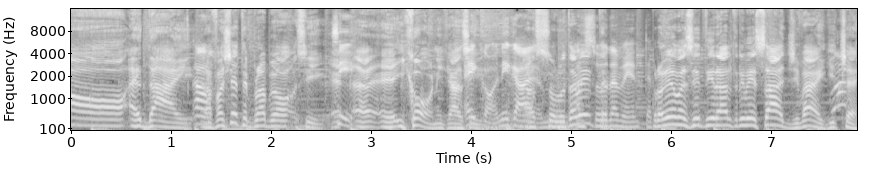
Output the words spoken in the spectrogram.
Oh, eh dai, Oh. la fascetta è proprio sì, è- Sì. È, è iconica. Sì. È iconica, eh, assolutamente. assolutamente. Proviamo a sentire altri messaggi, vai, chi c'è?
